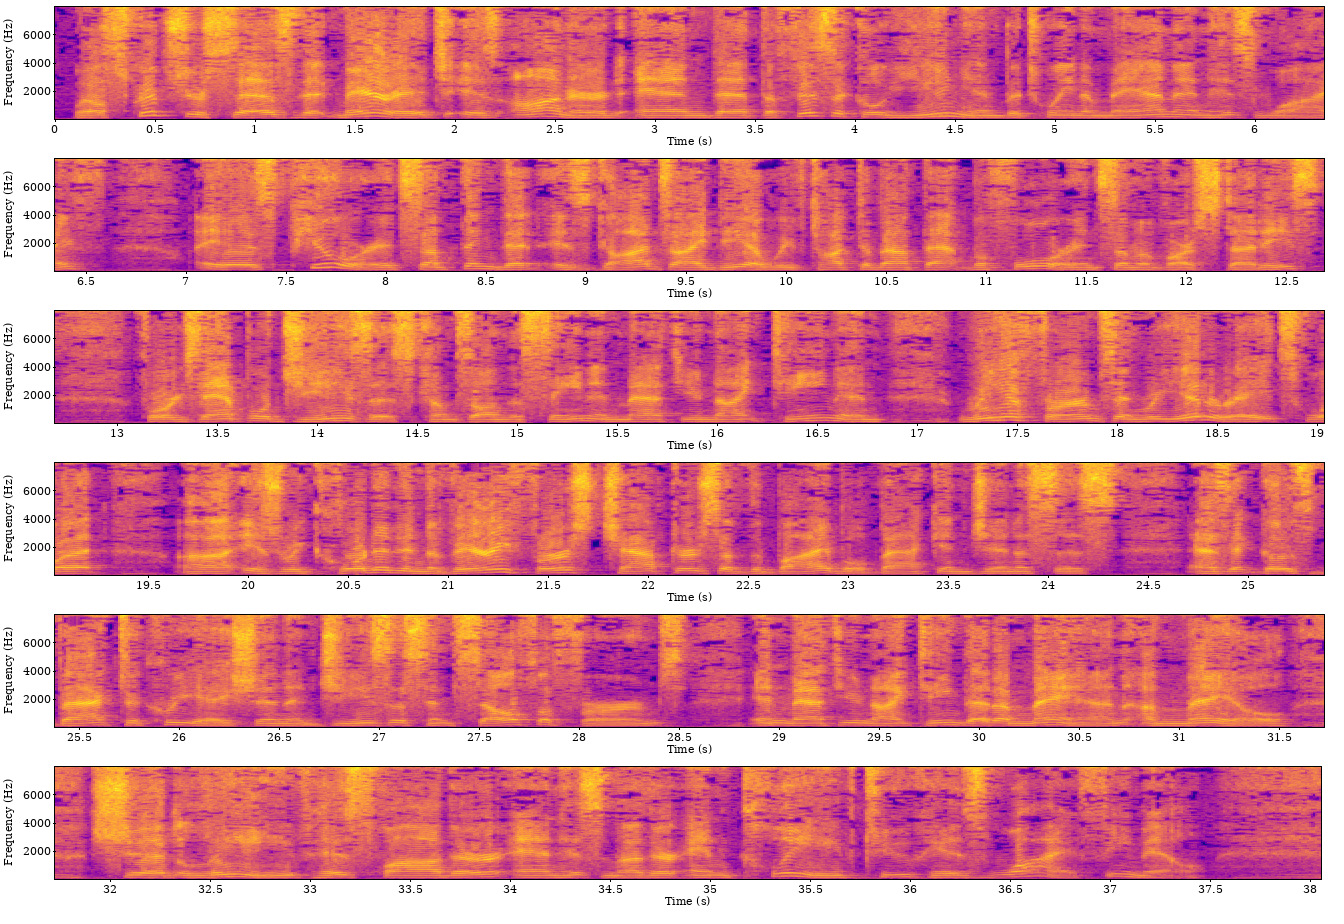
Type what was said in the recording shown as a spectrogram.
Well, Scripture says that marriage is honored and that the physical union between a man and his wife is pure. It's something that is God's idea. We've talked about that before in some of our studies. For example, Jesus comes on the scene in Matthew 19 and reaffirms and reiterates what uh, is recorded in the very first chapters of the Bible back in Genesis as it goes back to creation. And Jesus himself affirms in Matthew 19 that a man, a male, should leave his father and his mother and cleave to his wife, female.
